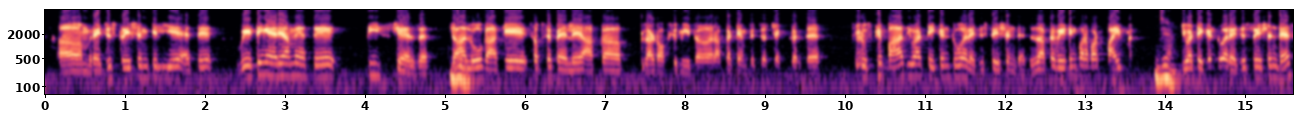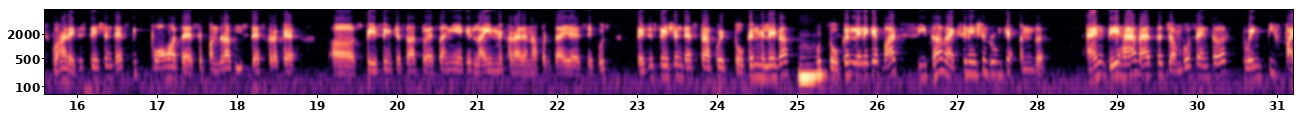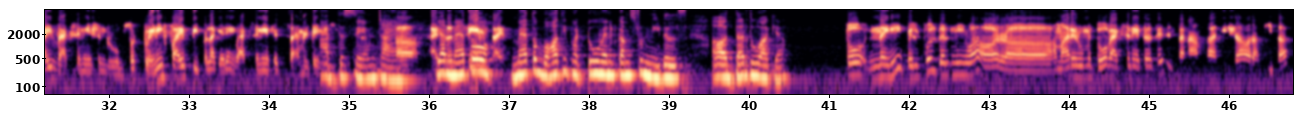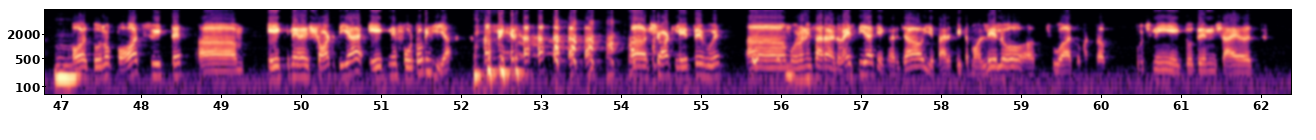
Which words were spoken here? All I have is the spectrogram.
registration के लिए ऐसे वेटिंग एरिया में ऐसे तीस चेयर्स है जहाँ लोग आके सबसे पहले आपका ब्लड ऑक्सीमीटर आपका टेम्परेचर चेक करते हैं। फिर उसके बाद you are taken to a registration desk after waiting for about five minute you are taken to a registration desk वहाँ रजिस्ट्रेशन डेस्क भी बहुत है ऐसे पंद्रह बीस डेस्क रखे हैं। स्पेसिंग के साथ तो ऐसा नहीं है कि लाइन में खड़ा रहना पड़ता है या ऐसे कुछ। रजिस्ट्रेशन डेस्क पे आपको एक टोकन मिलेगा। हम्म। वो टोकन लेने के बाद सीधा वैक्सीनेशन रूम के अंदर and they have at the jumbo centre 25 vaccination room so 25 people are getting vaccinated at simultaneously the same time Uh, at यार the मैं तो time. मैं तो बहुत ही फट्टू हूँ when it comes to needles दर्द हुआ क्या तो नहीं बिल्कुल दर्द नहीं हुआ और अ, हमारे रूम में दो वैक्सीनेटर थे जिनका नाम था निशा और अंकिता। हम्म। और दोनों बहुत स्वीट थे। अम, एक ने शॉट दिया एक ने फ़ोटो भी लिया। शॉट लेते हुए। उन्होंने सारा एडवाइस दिया कि घर जाओ ये पैरासीटामोल ले लो छुआ तो मतलब कुछ नहीं एक दो दिन शायद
